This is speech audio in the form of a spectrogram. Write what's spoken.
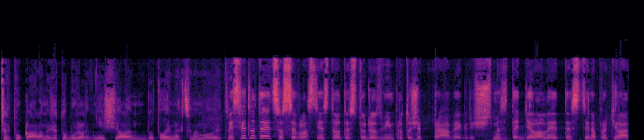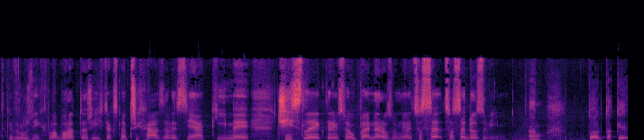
předpokládáme, že to bude levnější, ale do toho jim nechceme mluvit. Vysvětlete, co se vlastně z toho testu dozvím, protože právě když jsme si teď dělali testy na protilátky v různých laboratořích, tak jsme přicházeli s nějakými čísly, kterým jsme úplně nerozuměli. Co se, co se dozvím? Ano, to je taky,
